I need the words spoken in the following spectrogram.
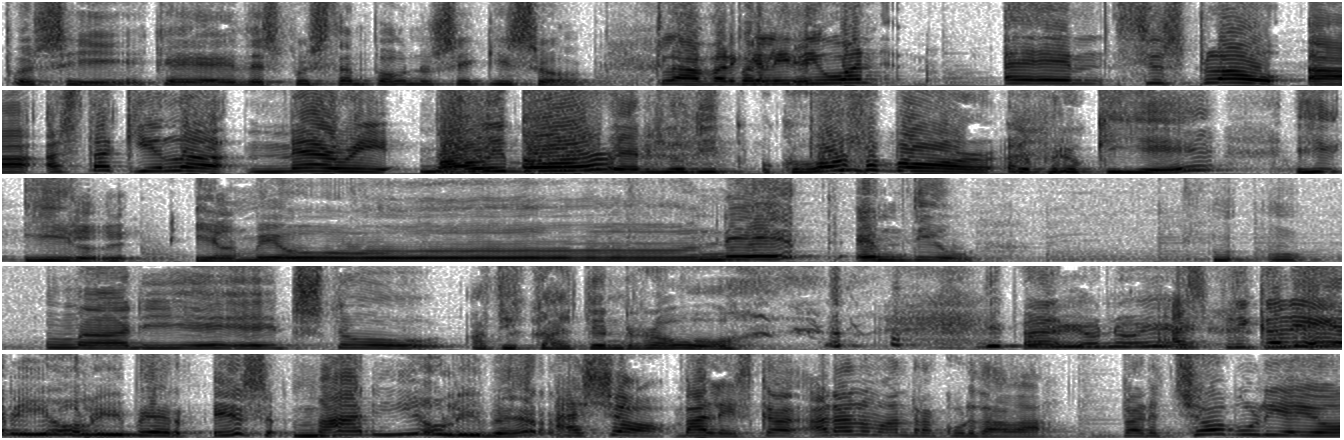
Pues sí, que després tampoc no sé qui sóc. Clar, perquè, perquè... li diuen eh, si us plau, uh, està aquí la Mary, Mary Oliver. Oliver, jo dic, com? Por favor. Però, però qui és? I, i, I el meu net em diu, "M- m- Mari, ets tu? Ah, dic, ai, tens raó. dic, però jo no és Explica-li- Mary Oliver, és Mari Oliver. Això, vale, és que ara no me'n recordava. Per això volia jo,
